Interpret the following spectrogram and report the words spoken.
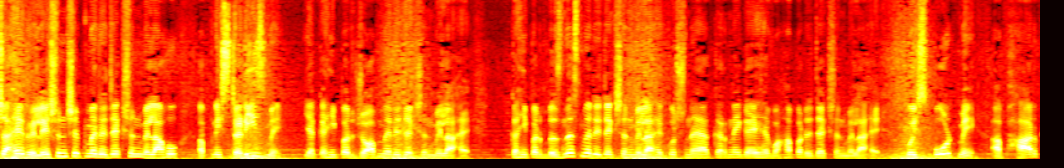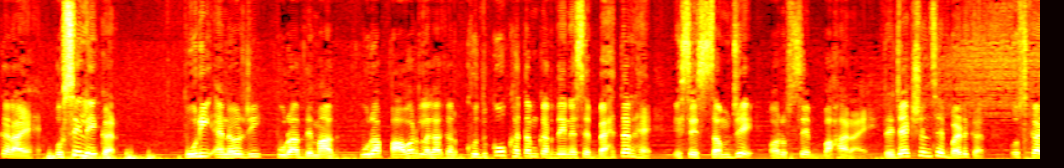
चाहे रिलेशनशिप में रिजेक्शन मिला हो, अपनी स्टडीज़ में, या कहीं पर जॉब में रिजेक्शन मिला है, कहीं पर बिज़नेस में रिजेक्शन मिला है, कुछ नया करने गए हैं, वहाँ पर रिजेक्शन मिला है। कोई स्पोर्ट में आप हार कर आए हैं, उसे लेकर पूरी एनर्जी, पूरा दिमाग, पूरा पावर लगाकर खुद को खत्म कर देने से बेहतर है, इसे समझे और उससे बाहर आए। रिजेक्शन से बढ़कर उसका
